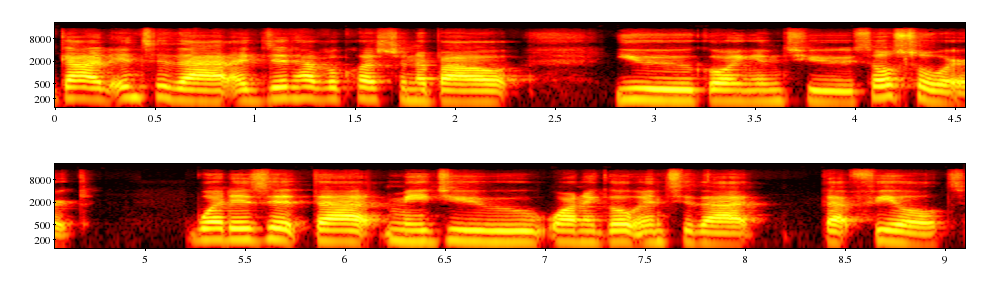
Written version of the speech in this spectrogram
got into that, I did have a question about you going into social work. What is it that made you want to go into that that field?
